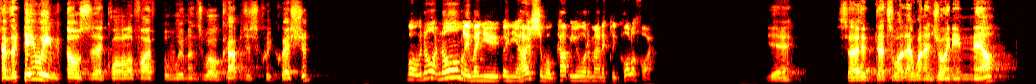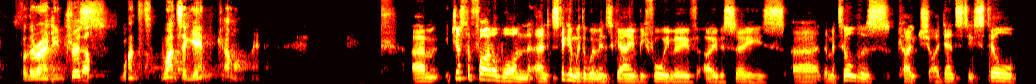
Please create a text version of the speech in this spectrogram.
Have the Kiwi girls uh, qualified for Women's World Cup? Just a quick question. Well, normally when you when you host a World Cup, you automatically qualify. Yeah, so that's why they want to join in now for their own interests. Once once again, come on, man. Um, just a final one, and sticking with the women's game before we move overseas. Uh, the Matildas coach identity is still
